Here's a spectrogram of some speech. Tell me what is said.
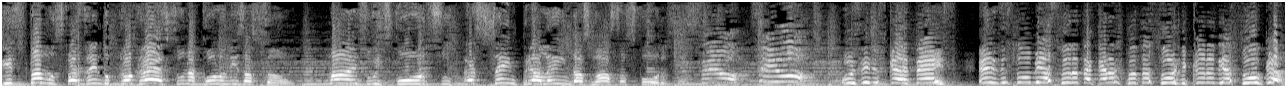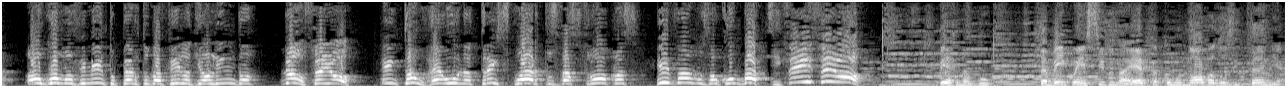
Estamos fazendo progresso na colonização, mas o esforço é sempre além das nossas forças. Senhor, senhor! Os índios cartéis, eles estão ameaçando atacar as plantações de cana-de-açúcar! Algum movimento perto da vila de Olinda? Não, senhor! Então reúna três quartos das tropas e vamos ao combate! Sim, senhor! Pernambuco, também conhecido na época como Nova Lusitânia,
